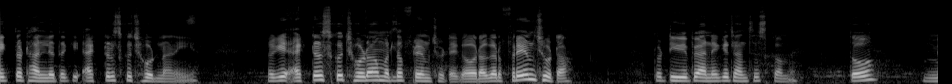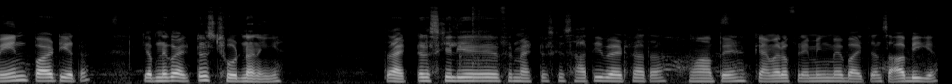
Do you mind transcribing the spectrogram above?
एक तो ठान लिया था कि एक्टर्स को छोड़ना नहीं है। क्योंकि एक्टर्स को छोड़ा मतलब फ्रेम छूटेगा, और अगर फ्रेम छूटा तो टीवी पे आने के चांसेस कम है। तो मेन पार्ट ये था कि अपने को एक्टर्स छोड़ना नहीं है। तो एक्टर्स के लिए फिर मैं एक्टर्स के साथ ही बैठ रहा था, वहाँ पे कैमरा फ्रेमिंग में बाई चांस आ भी गया।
